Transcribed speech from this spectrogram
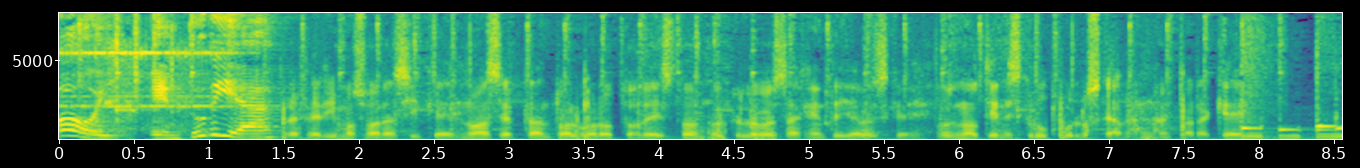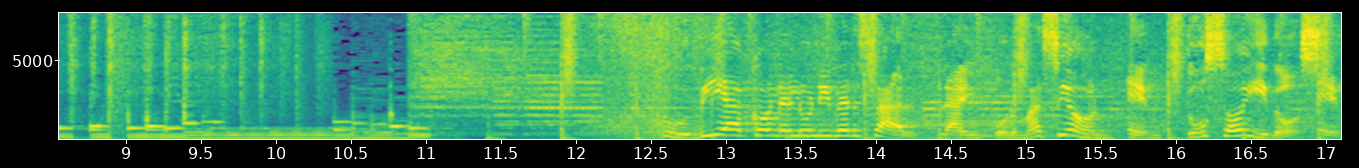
Hoy, en tu día. Preferimos ahora sí que no hacer tanto alboroto de esto, porque luego esa gente ya ves que pues no tiene escrúpulos, cabrón. ¿Para qué? Tu día con el Universal. La información en tus oídos. En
